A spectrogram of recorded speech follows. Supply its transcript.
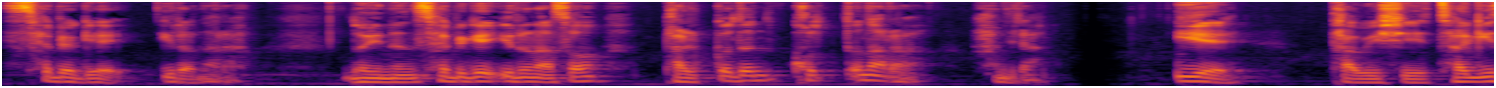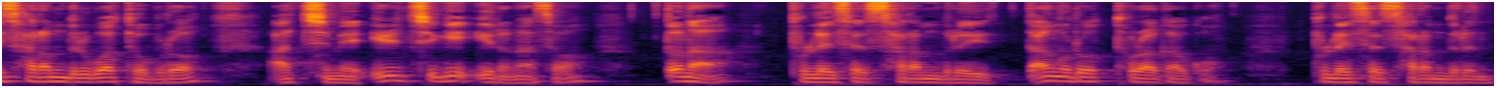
새벽에 일어나라 너희는 새벽에 일어나서 발거든 곧 떠나라 하니라 이에 다윗이 자기 사람들과 더불어 아침에 일찍이 일어나서 떠나 블레셋 사람들의 땅으로 돌아가고 블레셋 사람들은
